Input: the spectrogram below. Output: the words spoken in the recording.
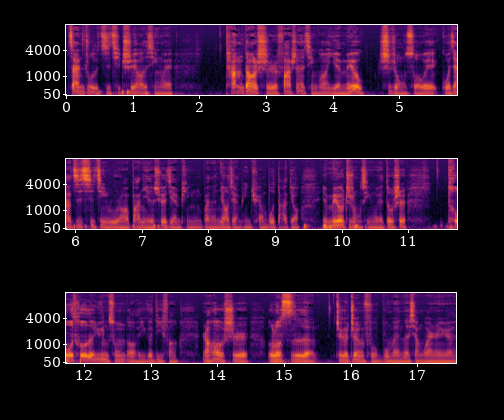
赞助的集体吃药的行为，他们当时发生的情况也没有。是种所谓国家机器进入，然后把你的血检瓶、把你的尿检瓶全部打掉，也没有这种行为，都是偷偷的运送到一个地方，然后是俄罗斯的这个政府部门的相关人员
